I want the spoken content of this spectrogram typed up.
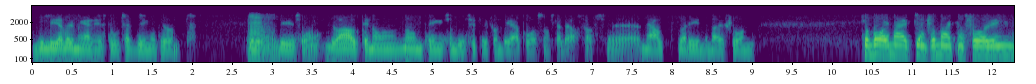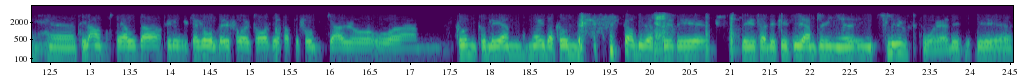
vi lever med i stort sett dygnet runt. Mm. Det är ju så. Du har alltid någon, någonting som du sitter och funderar på som ska lösas eh, med allt vad det innebär från från varumärken, från marknadsföring eh, till anställda, till olika roller i företaget, att det funkar och, och um, kundproblem, nöjda kunder. ja, du vet. Det, det, det, är så här, det finns egentligen inget, inget slut på det. Det, det,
